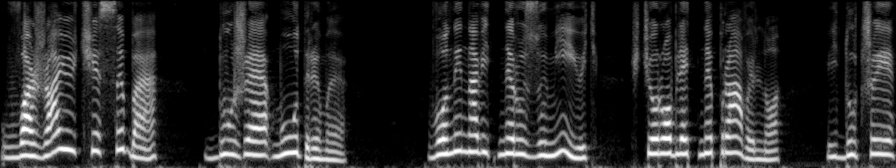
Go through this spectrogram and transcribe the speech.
вважаючи себе дуже мудрими. Вони навіть не розуміють, що роблять неправильно, йдучи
